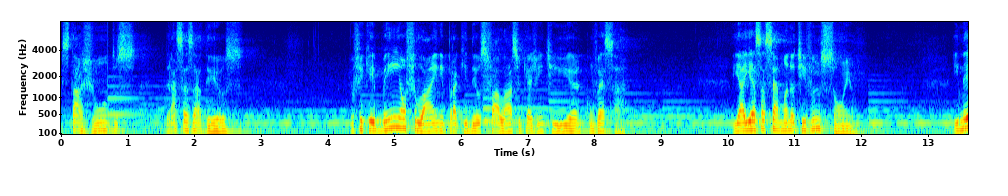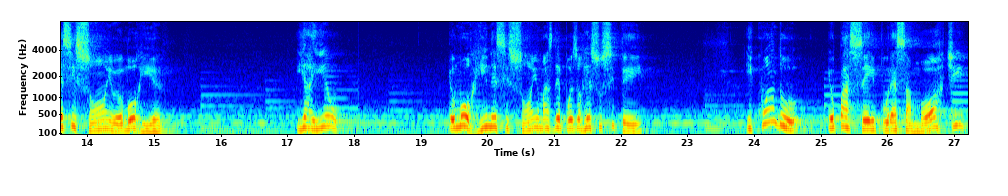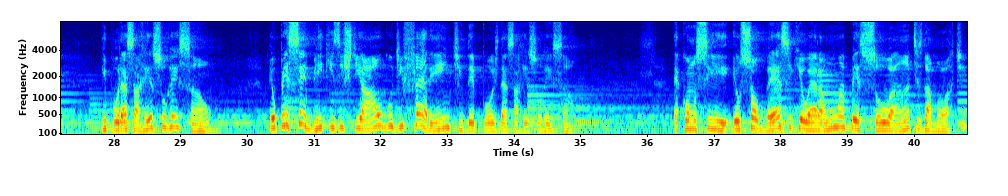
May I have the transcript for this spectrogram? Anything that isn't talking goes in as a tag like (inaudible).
estar juntos, graças a Deus, eu fiquei bem offline para que Deus falasse o que a gente ia conversar. E aí, essa semana eu tive um sonho. E nesse sonho eu morria. E aí eu eu morri nesse sonho, mas depois eu ressuscitei. E quando eu passei por essa morte e por essa ressurreição, eu percebi que existia algo diferente depois dessa ressurreição. É como se eu soubesse que eu era uma pessoa antes da morte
